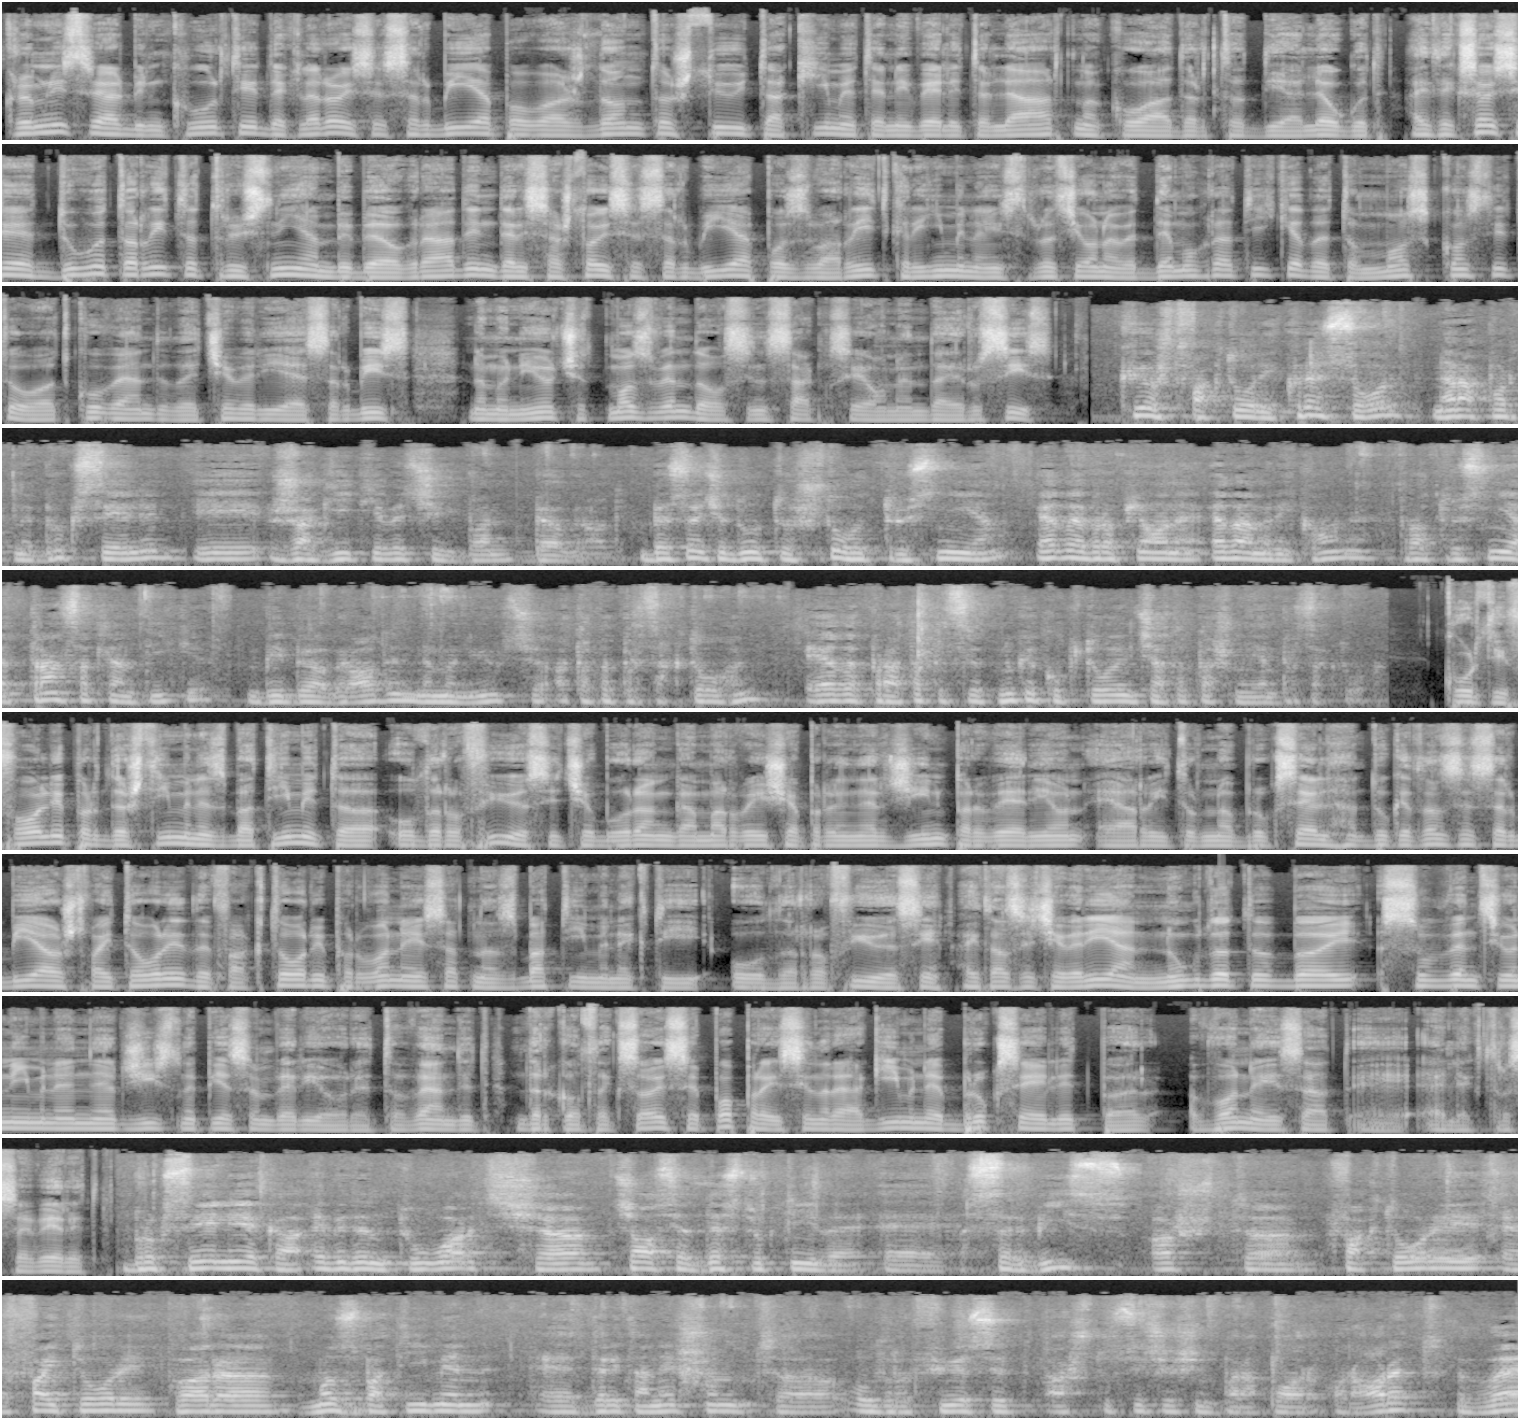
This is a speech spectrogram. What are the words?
Kryeministri Albin Kurti deklaroi se Serbia po vazhdon të shtyjë takimet e nivelit të lartë në kuadër të dialogut. Ai theksoi se duhet të rritet trysnia mbi Beogradin, derisa shtoi se Serbia po zvarrit krijimin e institucioneve demokratike dhe të mos konstituohet Kuvendi dhe Qeveria e Serbisë, në mënyrë që të mos vendosin sanksione ndaj Rusisë. Ky është faktori kryesor në raport me Brukselin i zhagitjeve që i bën Beogradi. Besoj që duhet të shtohet trysnia, edhe evropiane edhe amerikane, pra trysnia transatlantike mbi Beogradin në mënyrë që ata të përcaktohen edhe për ata të cilët nuk e kuptojnë që ata tashmë janë përcaktuar. Kurti foli për dështimin e zbatimit të udhërrëfyesit që buron nga marrëveshja për energjinë për veriun e arritur në Bruksel, duke thënë se Serbia është fajtori dhe faktori për vonesat në zbatimin e këtij udhërrëfyesi. Ai tha se qeveria nuk do të bëjë subvencionimin e energjisë në pjesën veriore të vendit, ndërkohë theksoi se po presin reagimin e Brukselit për vonesat e Elektroseverit. Brukseli e ka evidentuar që qasja destruktive e Serbisë është faktori e fajtori për moszbatimin e deritanishëm të udhërrëfyesit ashtu siç ishin paraparë oraret dhe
